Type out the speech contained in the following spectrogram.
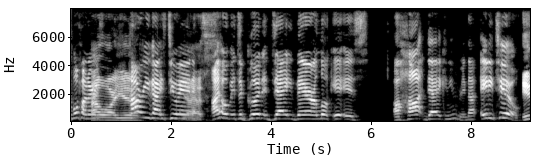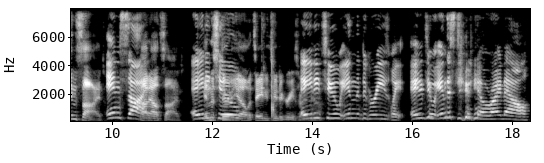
here from the Wolf HunterZ. How are you? How are you guys doing? Yes. I hope it's a good day there. Look, it is a hot day. Can you read that? 82. Inside. Inside. Not outside. 82. In the studio, it's 82 degrees right 82 in the degrees. Wait, 82 in the studio right now. now.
